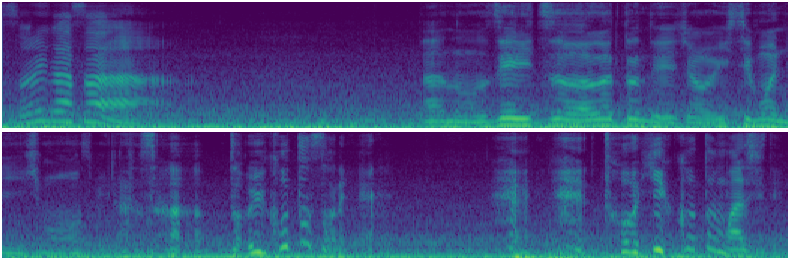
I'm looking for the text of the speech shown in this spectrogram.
それがさ、あの、税率は上がったんで、じゃあ1000万人にしますみたいなさ、どういうことそれ？どういうことマジで？も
